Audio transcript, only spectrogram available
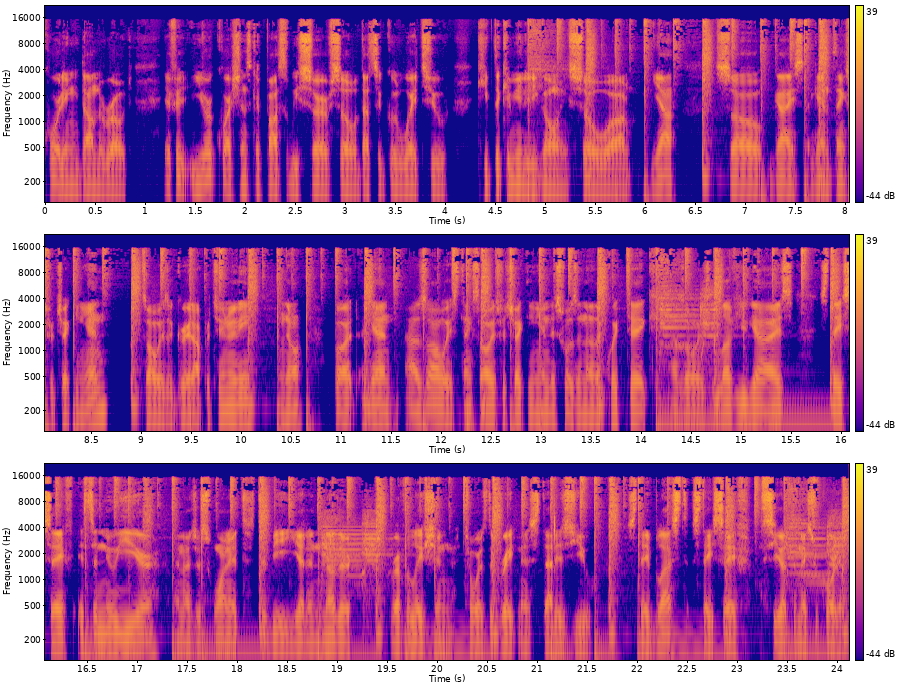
recording down the road if it, your questions could possibly serve. So that's a good way to keep the community going. So uh, yeah. So guys, again, thanks for checking in. It's always a great opportunity, you know. But again, as always, thanks always for checking in. This was another quick take. As always, love you guys. Stay safe. It's a new year, and I just want it to be yet another revelation towards the greatness that is you. Stay blessed. Stay safe. See you at the next recording.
